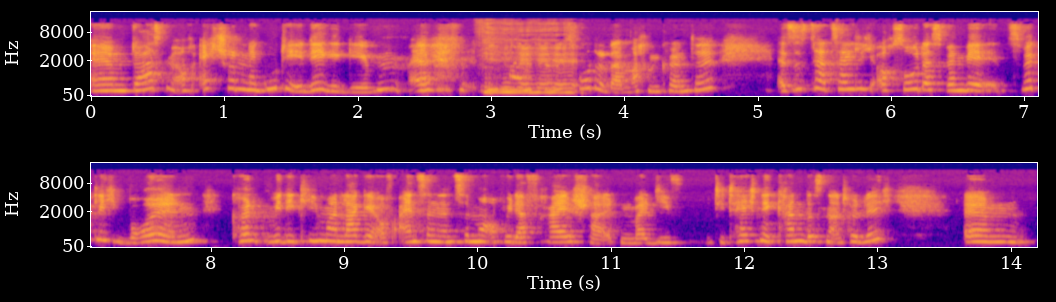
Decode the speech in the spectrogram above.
ähm, du hast mir auch echt schon eine gute Idee gegeben, äh, wie man ein Foto da machen könnte. Es ist tatsächlich auch so, dass wenn wir jetzt wirklich wollen, könnten wir die Klimaanlage auf einzelnen Zimmern auch wieder freischalten, weil die, die Technik kann das natürlich. Ähm,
